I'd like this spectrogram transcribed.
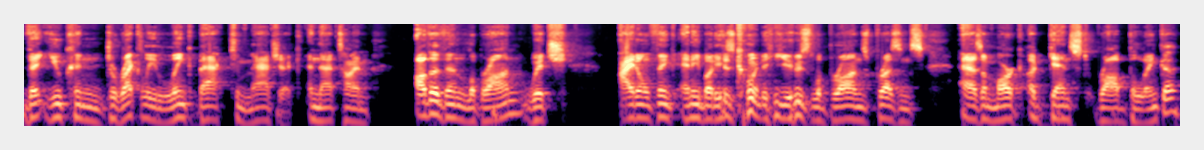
that you can directly link back to Magic and that time other than LeBron, which I don't think anybody is going to use LeBron's presence as a mark against Rob Pelinka.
